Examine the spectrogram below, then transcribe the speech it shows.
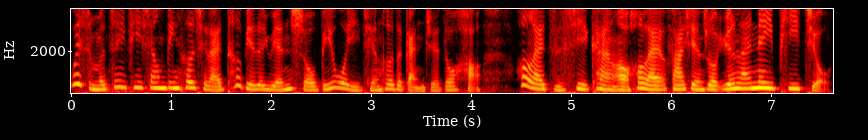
为什么这一批香槟喝起来特别的圆熟，比我以前喝的感觉都好？后来仔细看哦，后来发现说，原来那一批酒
